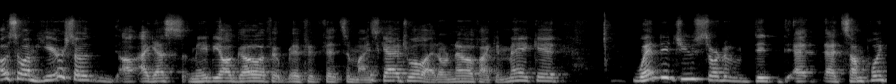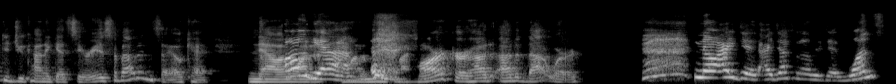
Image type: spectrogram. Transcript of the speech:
oh, so I'm here. So uh, I guess maybe I'll go if it, if it fits in my schedule. I don't know if I can make it when did you sort of did at, at some point did you kind of get serious about it and say okay now I oh want yeah. To make my mark or how, how did that work? No i did. I definitely did. Once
